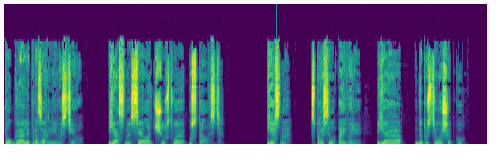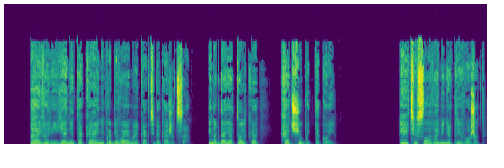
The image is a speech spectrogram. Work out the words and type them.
пугали прозорливостью. Ясно села, чувствуя усталость. «Ясно?» — спросил Айвори. «Я допустил ошибку?» «Айвори, я не такая непробиваемая, как тебе кажется. Иногда я только хочу быть такой». Эти слова меня тревожат.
